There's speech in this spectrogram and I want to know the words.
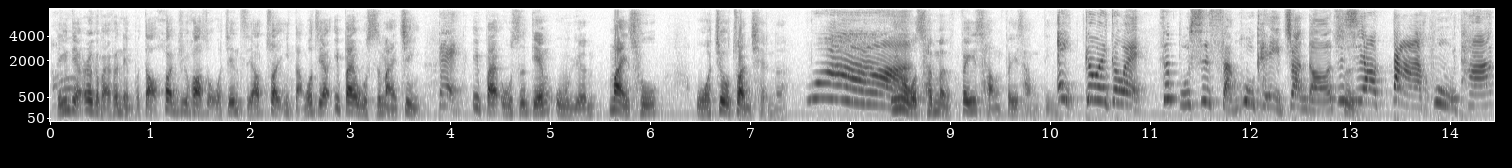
哦零点二个百分点不到。换句话说，我今天只要赚一档，我只要一百五十买进，对，一百五十点五元卖出，我就赚钱了，哇，因为我成本非常非常低。哎，各位各位，这不是散户可以赚的哦，这是是要大户他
